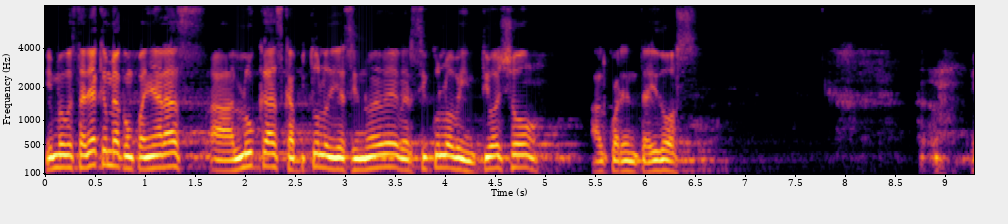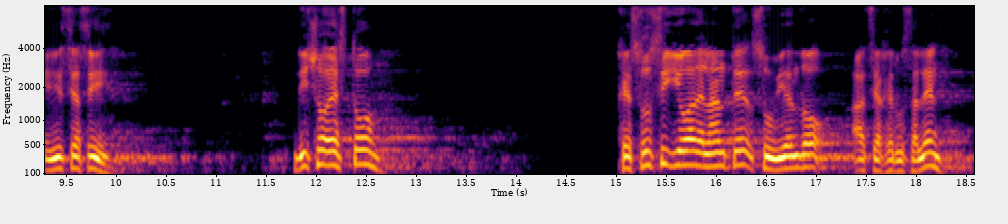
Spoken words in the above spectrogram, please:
Y me gustaría que me acompañaras a Lucas capítulo 19, versículo 28 al 42. Y dice así, dicho esto, Jesús siguió adelante subiendo hacia Jerusalén.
